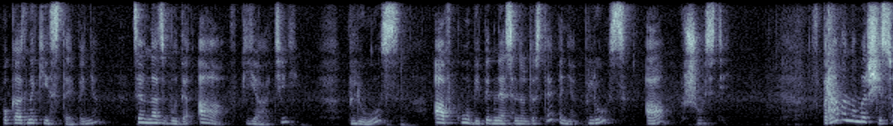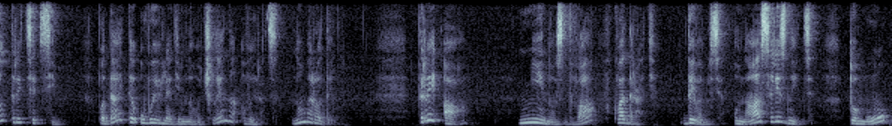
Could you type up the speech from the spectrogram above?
показники степеня. Це в нас буде а в п'ятій плюс а в кубі піднесено до степеня плюс а в шостій. Вправа номер 637. Подайте у вигляді многочлена вираз. Номер 1. 3а мінус 2 в квадраті. Дивимося, у нас різниця. Тому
